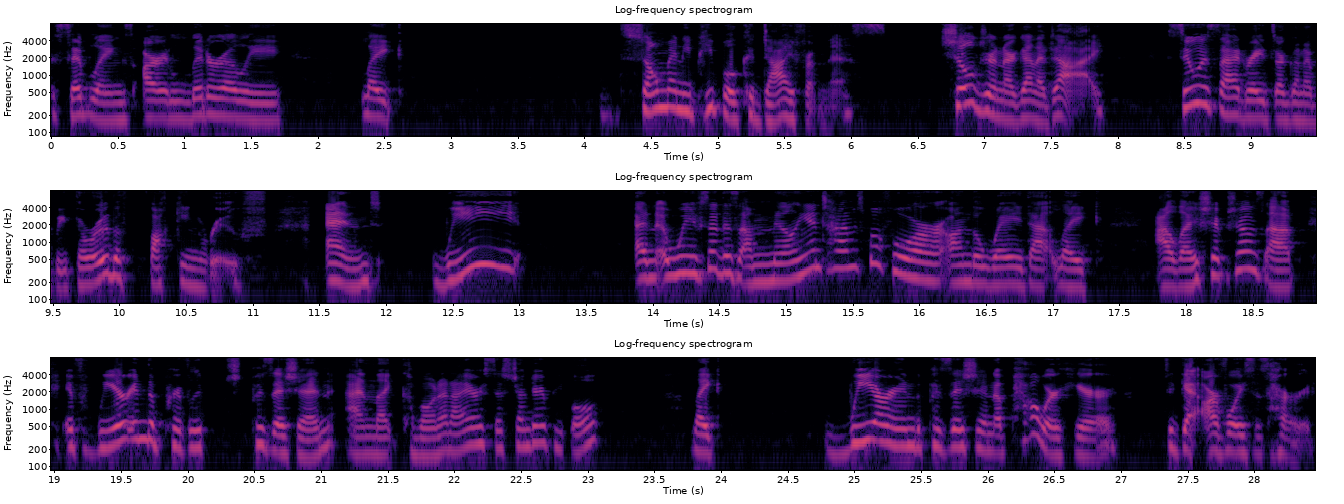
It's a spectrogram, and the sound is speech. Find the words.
siblings are literally like so many people could die from this. Children are to die. Suicide rates are to be through the fucking roof. And we, and we've said this a million times before on the way that like allyship shows up. If we're in the privileged position, and like Kimona and I are cisgender people, like we are in the position of power here to get our voices heard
